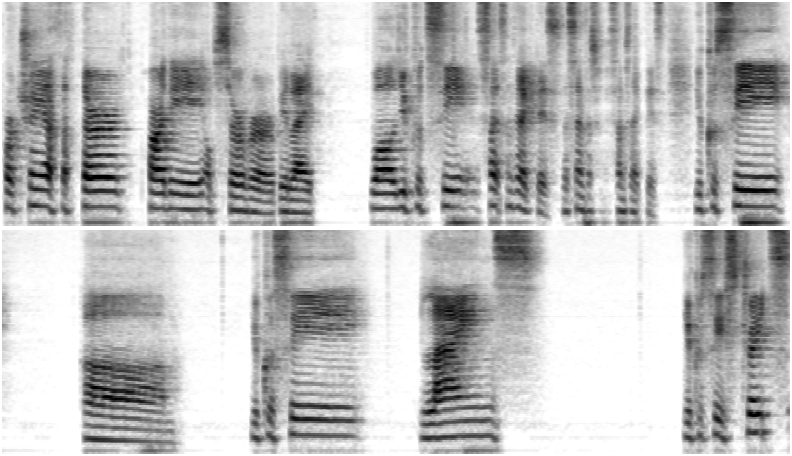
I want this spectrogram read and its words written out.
portray as a third party observer be like well you could see something like this the sentence something like this. You could see um you could see lines. You could see streets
